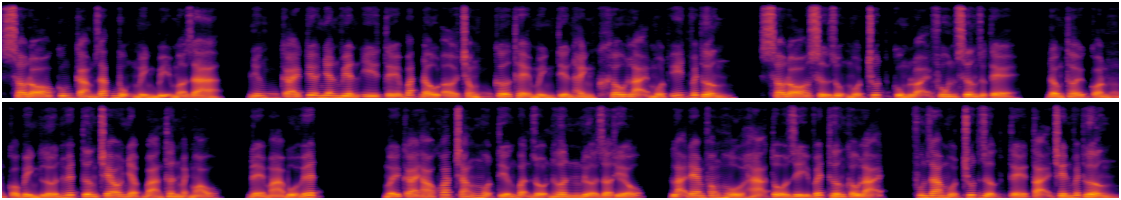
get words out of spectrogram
sau đó cũng cảm giác bụng mình bị mở ra, những cái kia nhân viên y tế bắt đầu ở trong cơ thể mình tiến hành khâu lại một ít vết thương, sau đó sử dụng một chút cùng loại phun xương dược tề, đồng thời còn có bình lớn huyết tương treo nhập bản thân mạch máu, để mà bổ huyết. Mấy cái áo khoác trắng một tiếng bận rộn hơn nửa giờ thiếu, lại đem phong hổ hạ tổ dị vết thương câu lại, phun ra một chút dược tề tại trên vết thương,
